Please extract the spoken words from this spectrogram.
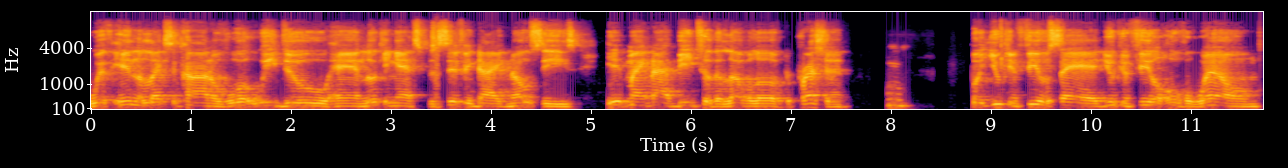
within the lexicon of what we do and looking at specific diagnoses. It might not be to the level of depression, mm. but you can feel sad, you can feel overwhelmed.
